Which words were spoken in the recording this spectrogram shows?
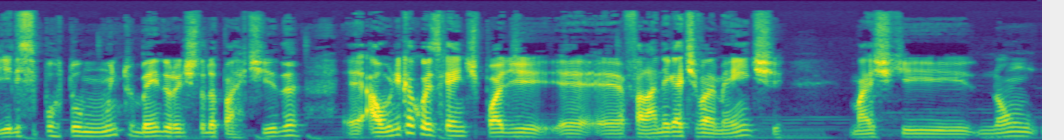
e ele se portou muito bem durante toda a partida. É, a única coisa que a gente pode é, é, falar negativamente, mas que não,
